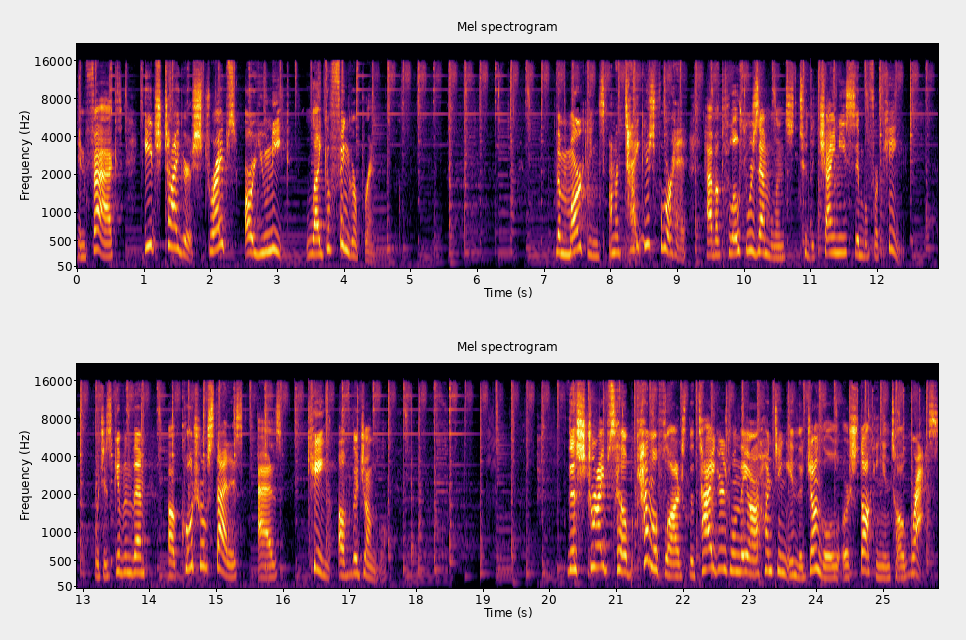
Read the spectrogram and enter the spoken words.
In fact, each tiger's stripes are unique, like a fingerprint. The markings on a tiger's forehead have a close resemblance to the Chinese symbol for king, which has given them a cultural status as king of the jungle. The stripes help camouflage the tigers when they are hunting in the jungle or stalking in tall grass.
